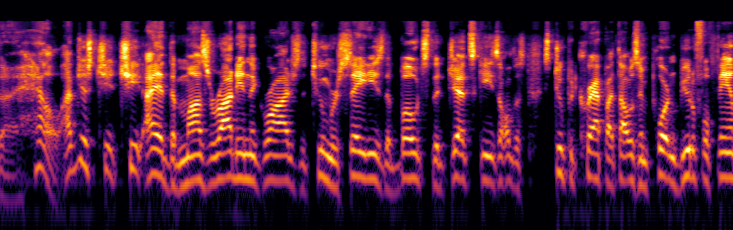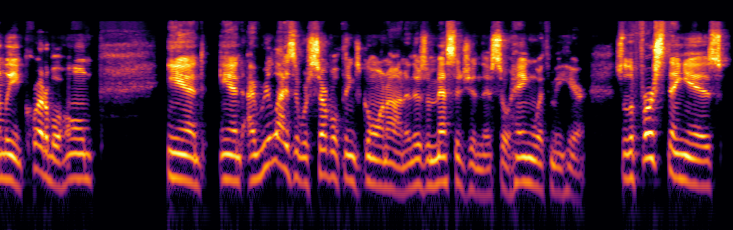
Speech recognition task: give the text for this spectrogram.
the hell? I've just cheat. cheat. I had the Maserati in the garage, the two Mercedes, the boats, the jet skis, all this stupid crap I thought was important. Beautiful family, incredible home and and i realized there were several things going on and there's a message in this so hang with me here. So the first thing is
